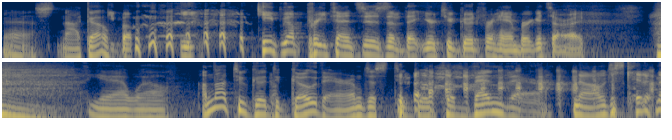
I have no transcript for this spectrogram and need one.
Yeah. Just not go. Keep up, keep, keep up pretenses of that you're too good for Hamburg. It's all right. Yeah, well, I'm not too good to go there. I'm just too good to vend there. No, I'm just kidding.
